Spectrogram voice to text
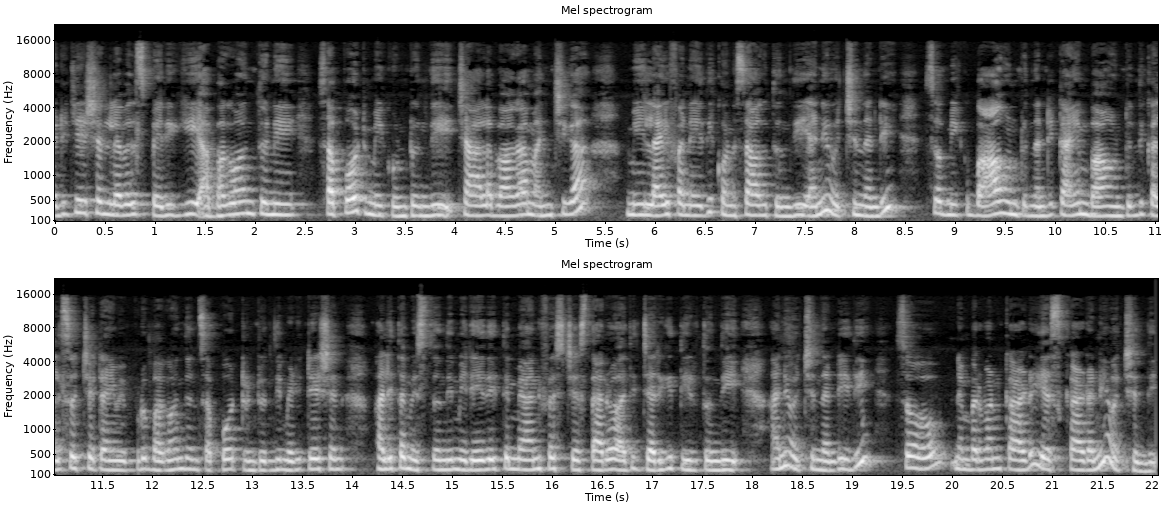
మెడిటేషన్ లెవెల్స్ పెరిగి ఆ భగవంతుని సపోర్ట్ మీకు ఉంటుంది చాలా బాగా మంచిగా మీ లైఫ్ అనేది కొనసాగుతుంది అని వచ్చిందండి. సో మీకు బాగుంటుంది. బాగుంటుందండి. టైం బాగుంటుంది. కలిసి వచ్చే టైం ఇప్పుడు భగవంతుని సపోర్ట్ ఉంటుంది. మెడిటేషన్ ఫలితం ఇస్తుంది. మీరు ఏదైతే మేనిఫెస్ట్ చేస్తారో అది జరిగి తీరుతుంది అని వచ్చిందండి ఇది. So number one card yes card అని వచ్చింది.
